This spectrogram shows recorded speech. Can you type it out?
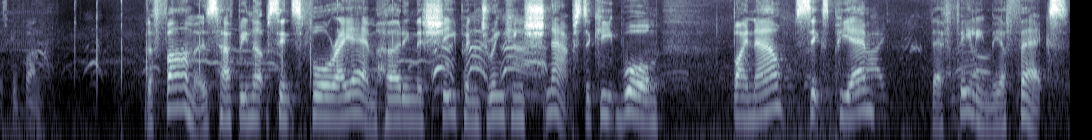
It's good fun. The farmers have been up since 4am herding the sheep and drinking schnapps to keep warm. By now, 6pm, they're feeling the effects.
